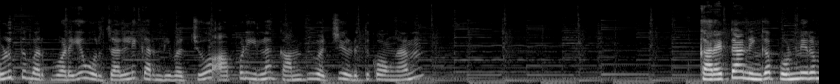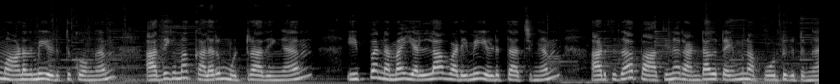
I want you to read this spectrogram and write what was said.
உளுத்து பருப்பு வடையை ஒரு ஜல்லி கரண்டி வச்சோ அப்படி இல்லை கம்பி வச்சு எடுத்துக்கோங்க. கரெக்டாக நீங்கள் பொன்னிறம் ஆனதுமே எடுத்துக்கோங்க. அதிகமாக கலரும் முற்றாதீங்க. இப்போ நம்ம எல்லா வடையுமே எடுத்தாச்சுங்க. அடுத்ததாக பார்த்தீங்கன்னா ரெண்டாவது டைமும் நான் போட்டுக்கிட்டுங்க.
